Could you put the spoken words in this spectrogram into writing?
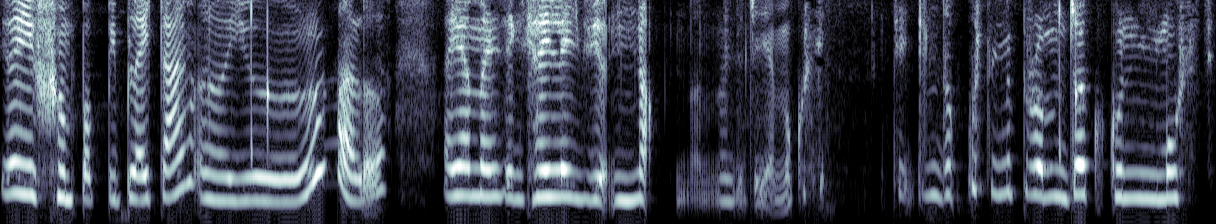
Io sono Poppy Playtime uh, you, allora I am amazing I love you. No, no non esageriamo così. Cioè, questo è il mio primo gioco con i mostri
